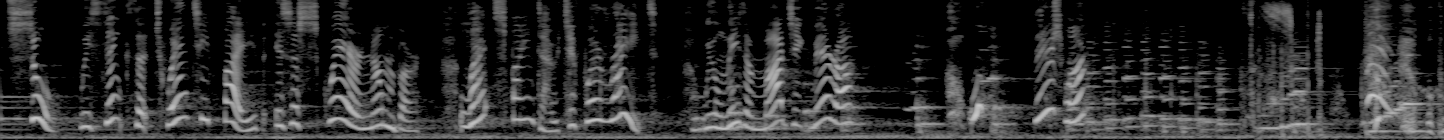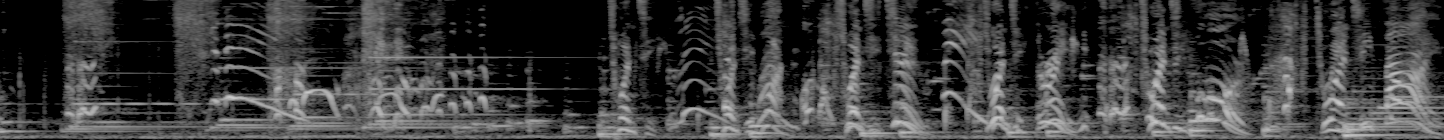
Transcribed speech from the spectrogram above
So, we think that 25 is a square number. Let's find out if we're right. We'll need a magic mirror. Oh, there's one. Twenty, twenty-one, oh, twenty-two, twenty-three, twenty-four, twenty-five.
